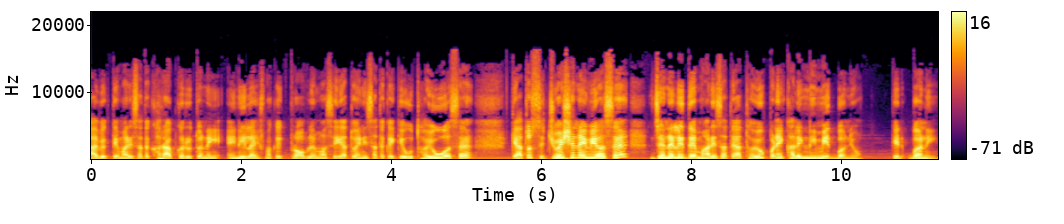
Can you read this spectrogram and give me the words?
આ વ્યક્તિએ મારી સાથે ખરાબ કર્યું તો નહીં, એની લાઈફમાં કંઈક પ્રોબ્લેમ હશે યા તો એની સાથે કંઈક એવું થયું હશે? કે આ તો સિચ્યુએશન એવી હશે જેને લીધે મારી સાથે આ થયું, પણ એ ખાલી નિમિત્ત બન્યો કે બની.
